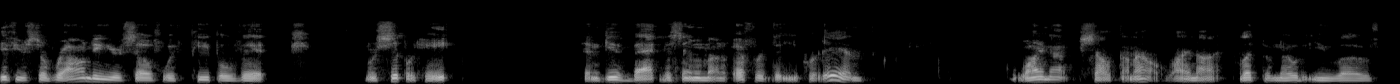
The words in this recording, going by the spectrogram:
if you're surrounding yourself with people that reciprocate and give back the same amount of effort that you put in, why not shout them out? Why not let them know that you love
